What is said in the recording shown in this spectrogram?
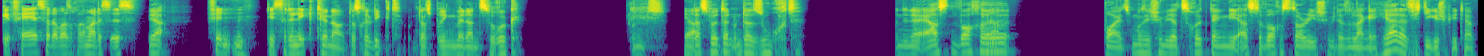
Gefäß oder was auch immer das ist, ja. finden, dieses Relikt. Genau, das Relikt. Und das bringen wir dann zurück. Und ja. das wird dann untersucht. Und in der ersten Woche, ja. boah, jetzt muss ich schon wieder zurückdenken, die erste Woche Story ist schon wieder so lange her, dass ich die gespielt habe.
